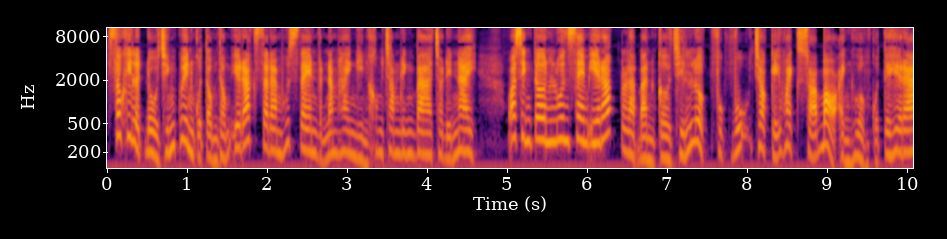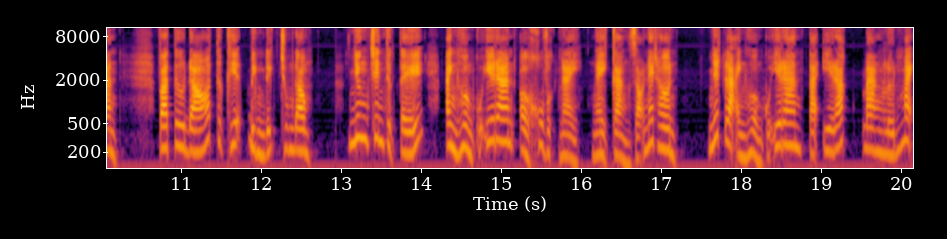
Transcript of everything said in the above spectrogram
sau khi lật đổ chính quyền của Tổng thống Iraq Saddam Hussein vào năm 2003 cho đến nay, Washington luôn xem Iraq là bàn cờ chiến lược phục vụ cho kế hoạch xóa bỏ ảnh hưởng của Tehran và từ đó thực hiện bình định Trung Đông. Nhưng trên thực tế, ảnh hưởng của Iran ở khu vực này ngày càng rõ nét hơn nhất là ảnh hưởng của Iran tại Iraq đang lớn mạnh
